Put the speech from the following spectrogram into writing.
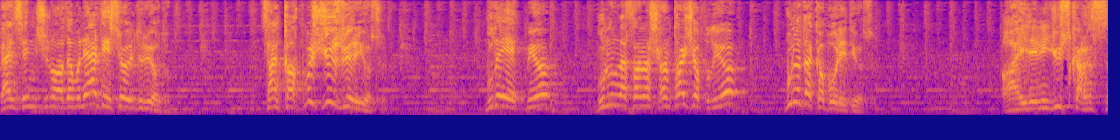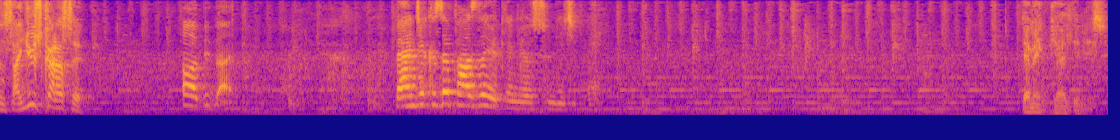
Ben senin için o adamı neredeyse öldürüyordum. Sen kalkmış yüz veriyorsun. Bu da yetmiyor. Bununla sana şantaj yapılıyor. Bunu da kabul ediyorsun. Ailenin yüz karasısın sen, yüz karası. Abi ben. Bence kıza fazla yükleniyorsun Necip Bey. Demek geldiniz.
